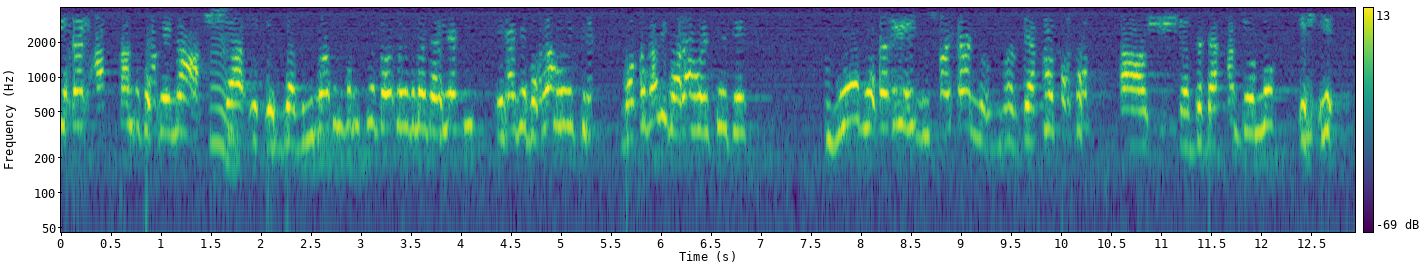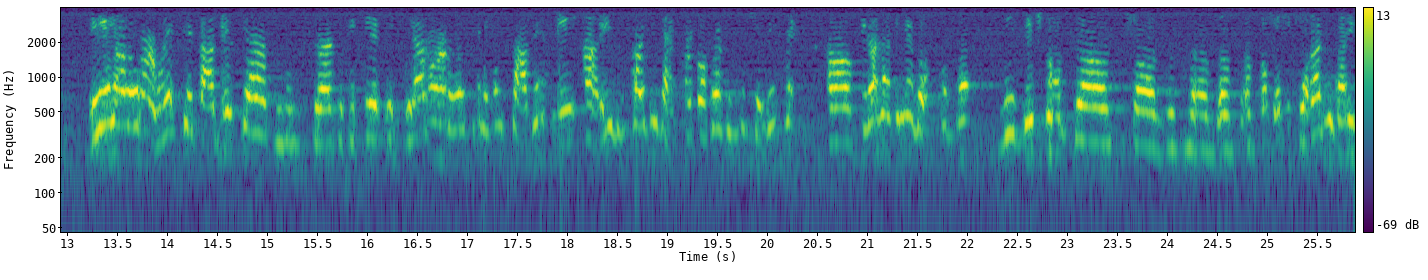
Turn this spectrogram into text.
ভোটার আটকানো যাবে না। নির্বাচন কমিশনের তরফে এগুলো জায়গা কি এর আগে বলা হয়েছে গতকালই বলা হয়েছে যে ভুয়ো ভোটারের এই বিষয়টা দেখার কথা আহ, দেখার জন্য এএলআরওরা রয়েছে তাদের রয়েছেন এবং এই বিষয়টি কথা কিন্তু সেক্ষেত্রে বক্তব্য নির্দিষ্ট পদাধিকারী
